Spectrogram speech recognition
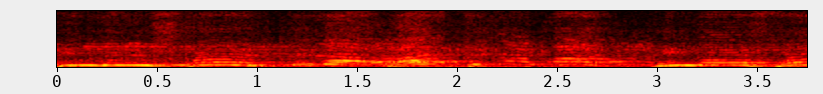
হিন্দুস্তান হিন্দুস্তান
